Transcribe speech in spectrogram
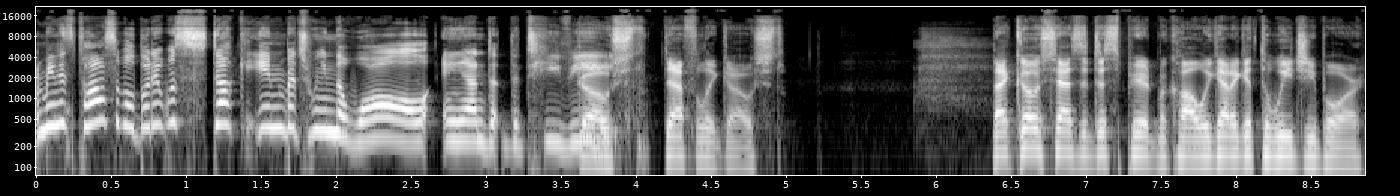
I mean, it's possible, but it was stuck in between the wall and the TV. Ghost, definitely ghost. That ghost hasn't disappeared, McCall. We got to get the Ouija board.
